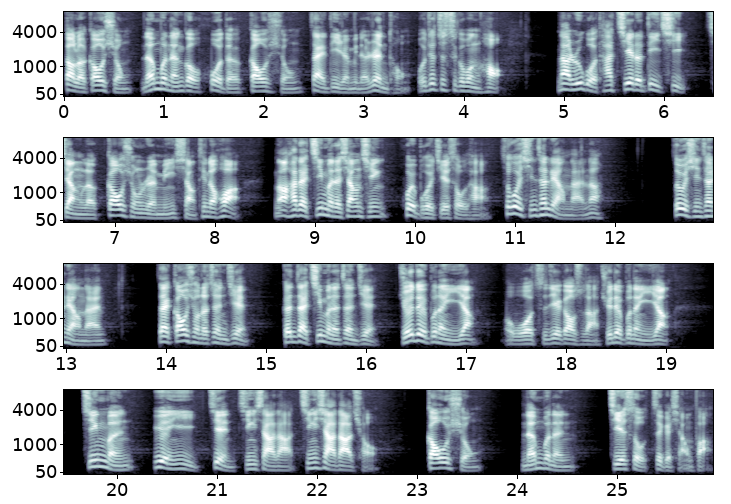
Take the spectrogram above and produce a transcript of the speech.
到了高雄，能不能够获得高雄在地人民的认同？我觉得这是个问号。那如果他接了地气，讲了高雄人民想听的话，那他在金门的乡亲会不会接受他？这会形成两难呢？这会形成两难，在高雄的政见跟在金门的政见绝对不能一样。我直接告诉他，绝对不能一样。金门愿意建金厦大金厦大桥，高雄能不能接受这个想法？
